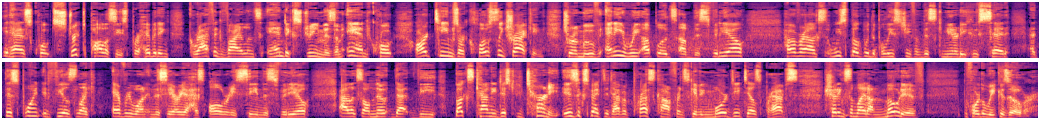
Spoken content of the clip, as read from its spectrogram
it has, quote, strict policies prohibiting graphic violence and extremism, and, quote, our teams are closely tracking to remove any re uploads of this video. However, Alex, we spoke with the police chief of this community who said at this point it feels like everyone in this area has already seen this video. Alex, I'll note that the Bucks County District Attorney is expected to have a press conference giving more details, perhaps shedding some light on motive before the week is over.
